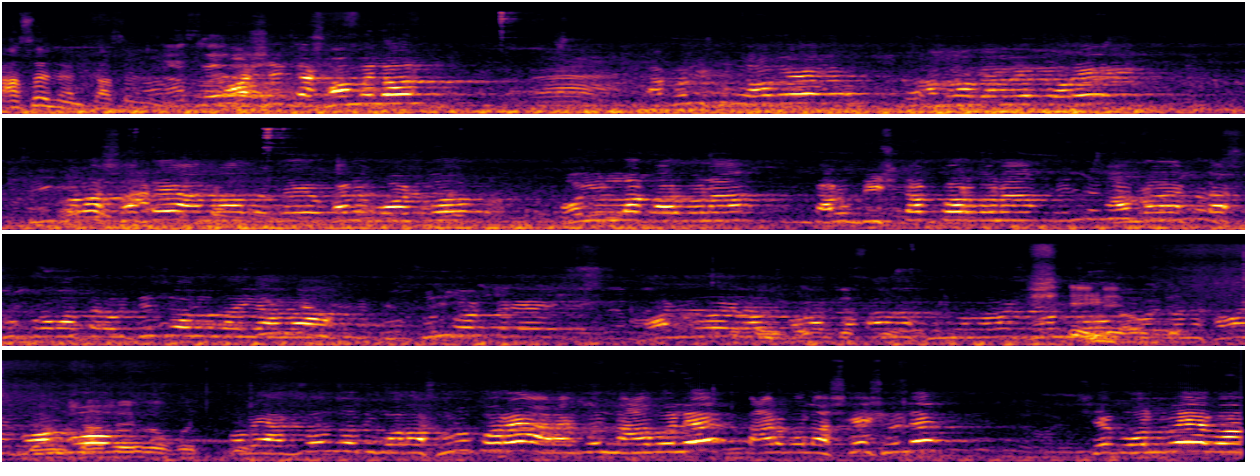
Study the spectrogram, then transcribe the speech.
কাছে নেন কাছে নেন। বার্ষিকটা সম্মেলন। এখনই শুরু হবে। আমরা ব্যায়ামের পরে শৃঙ্খলার সাথে আমরা ওখানে বসবো করব না কারও ডিস্টার্ব করব না। আমরা একটা সুপ্রভাতের ঐতিহ্য অনুযায়ী আমরা সুন্দর করে এবং সবার কথা আমরা সুন্দরভাবে শুনব। ওই জন্য সবাই বলব। তবে একজন যদি বলা শুরু করে আর একজন না বলে তার বলা শেষ হলে সে বলবে এবং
